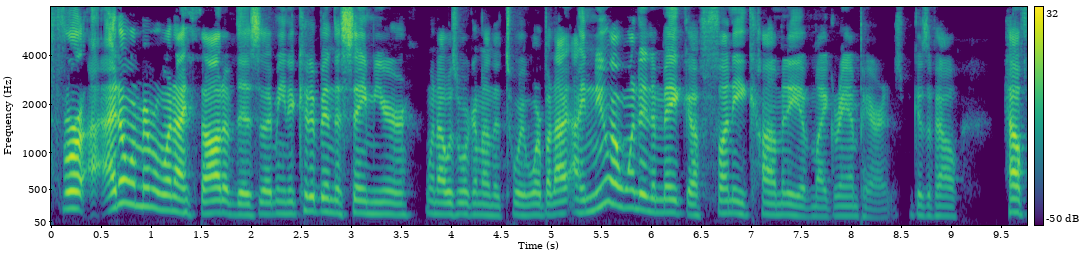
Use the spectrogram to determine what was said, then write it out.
for I don't remember when I thought of this. I mean, it could have been the same year when I was working on the Toy War, but I, I knew I wanted to make a funny comedy of my grandparents because of how how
